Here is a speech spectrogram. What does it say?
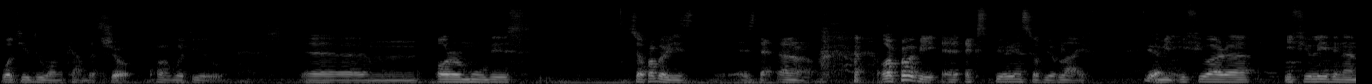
what you do on canvas Sure. or what you um, horror movies. So probably is is that I don't know, or probably experience of your life. Yeah. I mean, if you are uh, if you live in a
